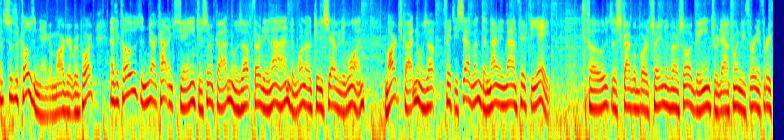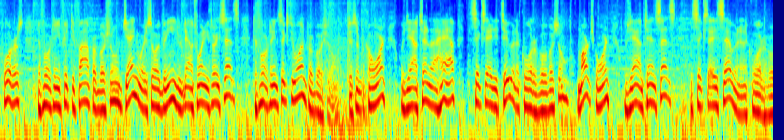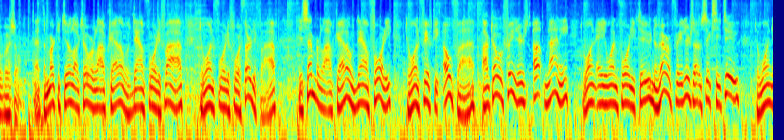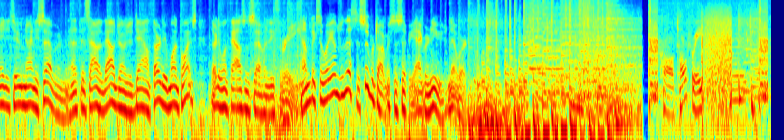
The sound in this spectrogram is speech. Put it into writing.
This is the closing Ag and Market report. At the close, the New York Cotton Exchange, December cotton was up 39 to 102.71. March cotton was up 57 to 99.58. The the Chicago Board of Trade November soybeans were down 23 and three quarters to 14.55 per bushel. January soybeans were down 23 cents to 14.61 per bushel. December corn was down 10 and a half to 6.82 and a quarter per bushel. March corn was down 10 cents to 6.87 and a quarter per bushel. At the Mercantile, October live cattle was down 45 to 144.35. December live cattle was down 40 to 150.05. October feeders up 90 to 181.42. November feeders up 62 to 182.97. At this hour, the Dow Jones is down 31 points, 31,073. I'm Dixon Williams, and this is Super Talk Mississippi Agri News Network. Call toll free.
